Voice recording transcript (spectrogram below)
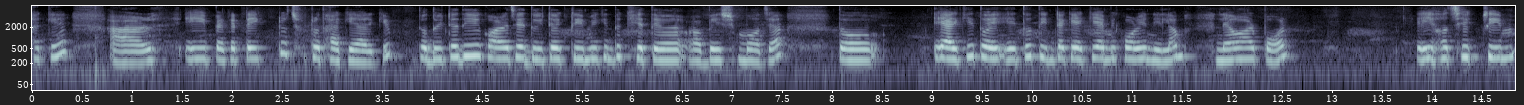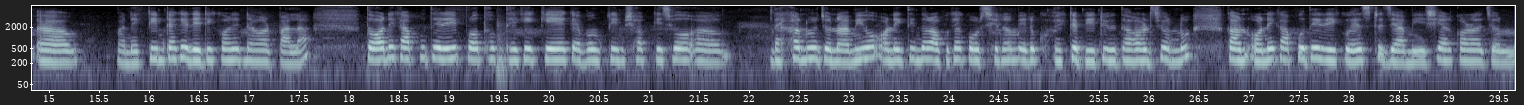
থাকে, আর এই প্যাকেটটা একটু ছোট থাকে আর কি। তো দুইটা দিয়ে করা যায়, দুইটা ক্রিমই কিন্তু খেতে বেশ মজা। তো এই আর কি, তো এই তো তিনটা কেকই আমি করে নিলাম। নেওয়ার পর এই হচ্ছে ক্রিম মানে ক্রিমটাকে রেডি করে নেওয়ার পালা। তো অনেক আপুদের এই প্রথম থেকে কেক এবং ক্রিম সব কিছু দেখানোর জন্য আমিও অনেক দিন ধরে অপেক্ষা করছিলাম এরকম একটা ভিডিও দেওয়ার জন্য। কারণ অনেক আপুদের রিকোয়েস্ট যে আমি শেয়ার করার জন্য।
